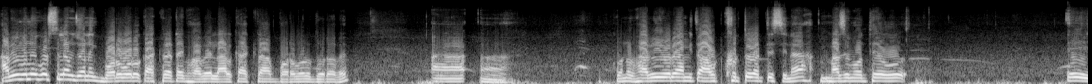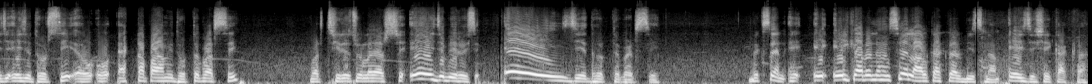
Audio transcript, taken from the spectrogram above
আমি মনে করছিলাম যে অনেক বড় বড় কাঁকড়া টাইপ হবে লাল কাঁকড়া বড় বড় আহ, আহ, কোনোভাবেই ওরা আমি তো আউট করতে পারতেছি না। মাঝে মধ্যে ও এই যে এই যে ধরছি ও- একটা পা আমি ধরতে পারছি আবার ছিঁড়ে চলে আসছে। এই যে বের হয়েছে এই যে ধরতে পারছি। দেখছেন? এই কারণে হয়েছে লাল কাঁকড়ার বীজ নাম। এই যে সেই কাঁকড়া।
